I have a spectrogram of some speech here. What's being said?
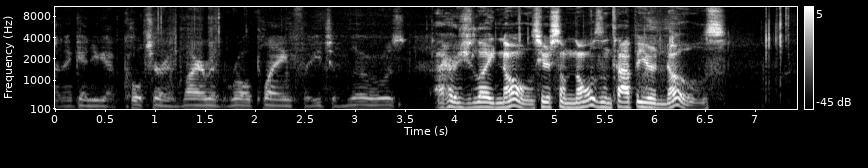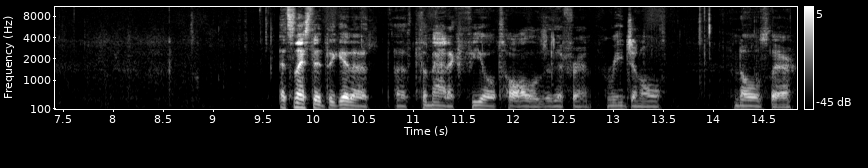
and again, you have culture, environment, role playing for each of those. I heard you like nose. Here's some nose on top of your nose. It's nice that they get a, a thematic feel to all of the different regional gnolls there.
